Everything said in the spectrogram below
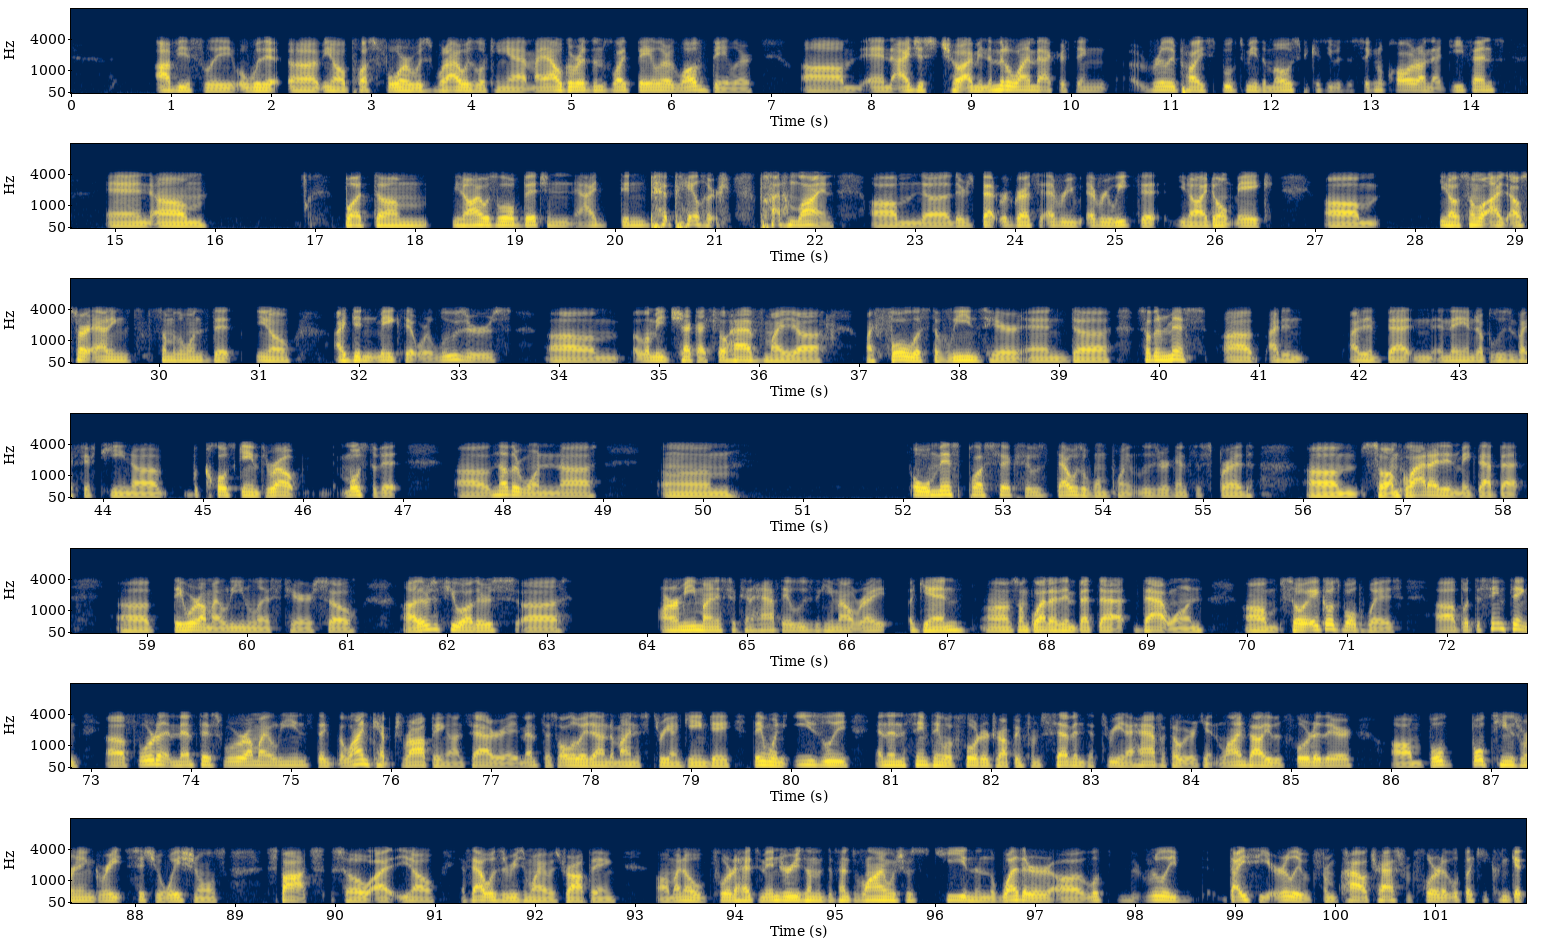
obviously with it uh, you know plus four was what I was looking at. My algorithms like Baylor, love Baylor. Um, and I just chose I mean the middle linebacker thing really probably spooked me the most because he was a signal caller on that defense. And um but um you know, I was a little bitch and I didn't bet Baylor. Bottom line, um, uh, there's bet regrets every every week that you know I don't make. Um, you know, some I, I'll start adding some of the ones that you know I didn't make that were losers. Um, let me check. I still have my uh, my full list of leans here, and uh, Southern Miss. Uh, I didn't I didn't bet, and, and they ended up losing by 15. Uh, close game throughout most of it. Uh, another one. Uh, um, Ole Miss plus six. It was that was a one point loser against the spread. Um, so I'm glad I didn't make that bet. Uh, they were on my lean list here. So uh, there's a few others. Uh, Army minus six and a half. They lose the game outright again. Uh, so I'm glad I didn't bet that that one. Um, so it goes both ways. Uh, but the same thing, uh, Florida and Memphis were on my leans. The, the line kept dropping on Saturday. Memphis all the way down to minus three on game day. They won easily. And then the same thing with Florida dropping from seven to three and a half. I thought we were getting line value with Florida there. Um, both both teams were in great situational spots. So I, you know, if that was the reason why I was dropping, um, I know Florida had some injuries on the defensive line, which was key, and then the weather uh, looked really dicey early from Kyle Trask from Florida. It looked like he couldn't get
